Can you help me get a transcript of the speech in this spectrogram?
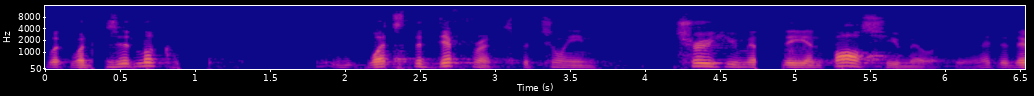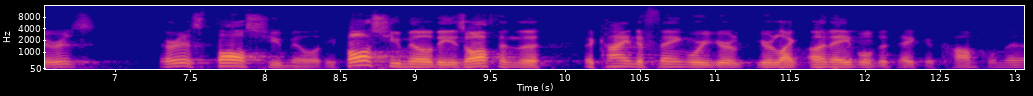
What, what does it look like? What's the difference between true humility and false humility? Right? There is there is false humility. False humility is often the, the kind of thing where you're, you're like unable to take a compliment.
